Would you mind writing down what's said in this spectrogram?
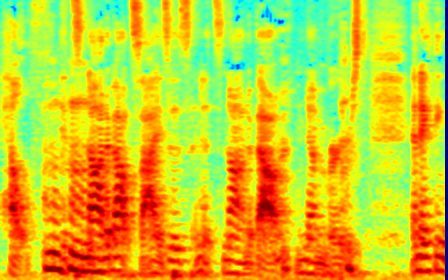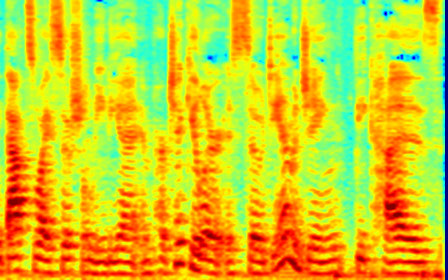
health. It's mm-hmm. not about sizes and it's not about numbers. And i think that's why social media in particular is so damaging because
